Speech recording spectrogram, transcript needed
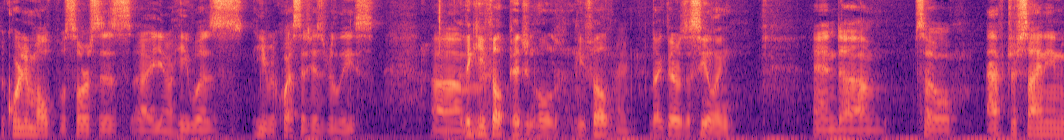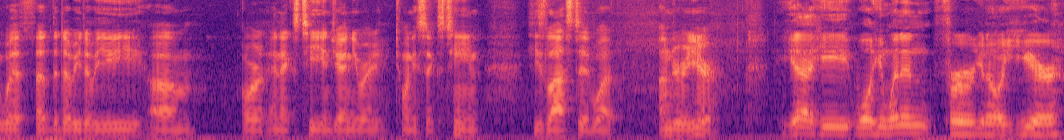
According to multiple sources, uh, you know he was he requested his release. Um, I think he felt pigeonholed. He felt Right. like there was a ceiling. And um, so after signing with uh, the WWE um, or NXT in January 2016, he's lasted what under a year. Yeah, he well he went in for you know a year,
